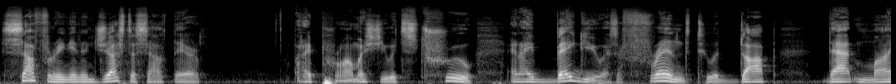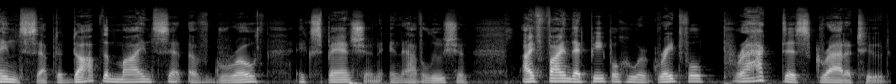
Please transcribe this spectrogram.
suffering and injustice out there. But I promise you it's true. And I beg you, as a friend, to adopt that mindset, adopt the mindset of growth, expansion, and evolution. I find that people who are grateful practice gratitude.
